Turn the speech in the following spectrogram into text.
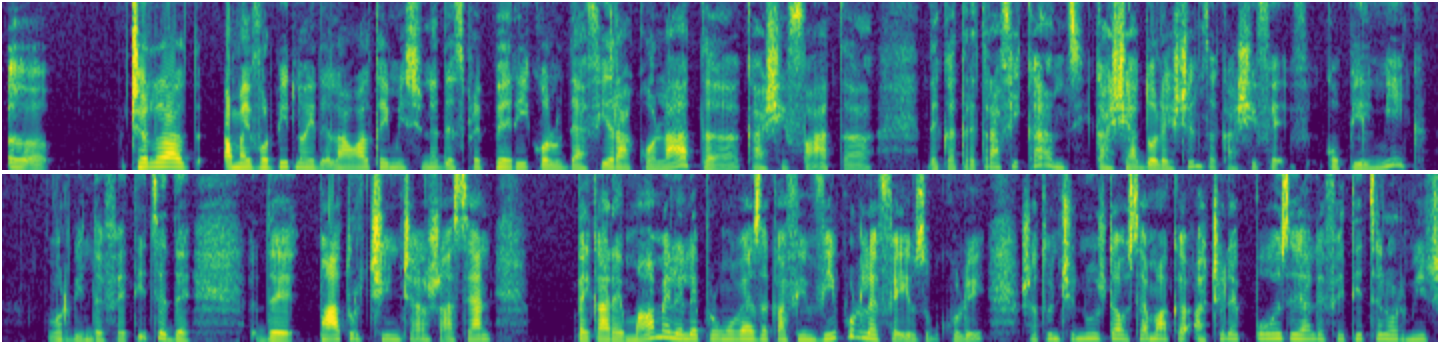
uh, celălalt, am mai vorbit noi de la o altă emisiune despre pericolul de a fi racolată ca și fată de către traficanți, ca și adolescență, ca și fe, copil mic, vorbim de fetițe de, de 4, 5 ani, 6 ani, pe care mamele le promovează ca fiind vipurile Facebook-ului și atunci nu își dau seama că acele poze ale fetițelor mici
